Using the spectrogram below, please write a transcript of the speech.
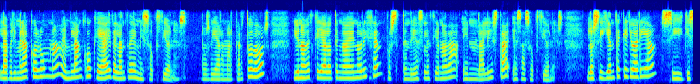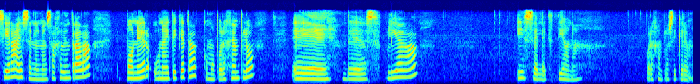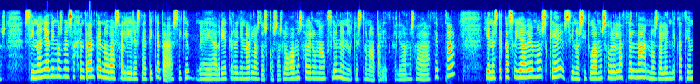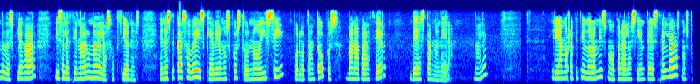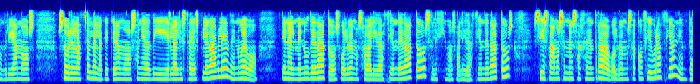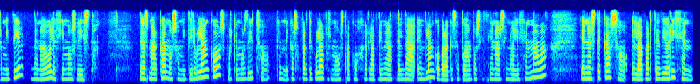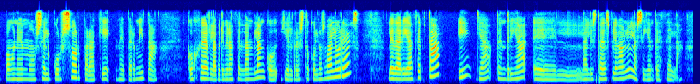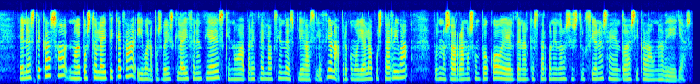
la primera columna en blanco que hay delante de mis opciones los voy a remarcar todos y una vez que ya lo tenga en origen, pues tendría seleccionada en la lista esas opciones. Lo siguiente que yo haría, si quisiera, es en el mensaje de entrada poner una etiqueta como por ejemplo eh, despliega y selecciona por ejemplo, si queremos. Si no añadimos mensaje entrante no va a salir esta etiqueta, así que eh, habría que rellenar las dos cosas. Luego vamos a ver una opción en la que esto no aparezca. Le vamos a dar a aceptar y en este caso ya vemos que si nos situamos sobre la celda nos da la indicación de desplegar y seleccionar una de las opciones. En este caso veis que habíamos puesto no y sí, por lo tanto pues van a aparecer de esta manera. ¿vale? Iríamos repitiendo lo mismo para las siguientes celdas. Nos pondríamos sobre la celda en la que queremos añadir la lista desplegable. De nuevo, en el menú de datos volvemos a validación de datos, elegimos validación de datos. Si estábamos en mensaje de entrada volvemos a configuración y en permitir de nuevo elegimos lista. Desmarcamos omitir blancos porque hemos dicho que en mi caso particular pues me gusta coger la primera celda en blanco para que se puedan posicionar si no eligen nada. En este caso, en la parte de origen ponemos el cursor para que me permita coger la primera celda en blanco y el resto con los valores. Le daría aceptar y ya tendría la lista desplegable en la siguiente celda. En este caso no he puesto la etiqueta y bueno, pues veis que la diferencia es que no aparece la opción de despliega selecciona, pero como ya la he puesto arriba, pues nos ahorramos un poco el tener que estar poniendo las instrucciones en todas y cada una de ellas.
